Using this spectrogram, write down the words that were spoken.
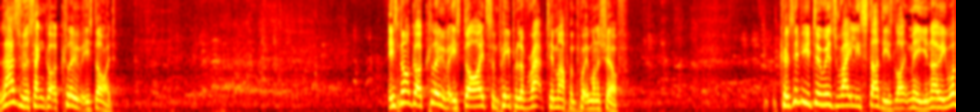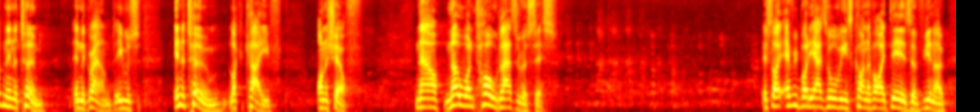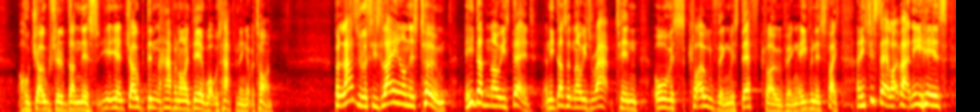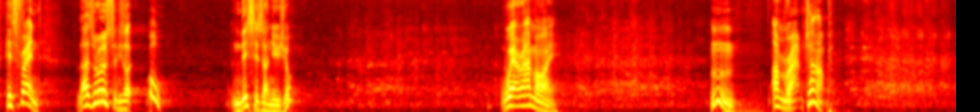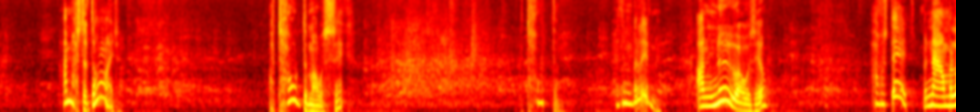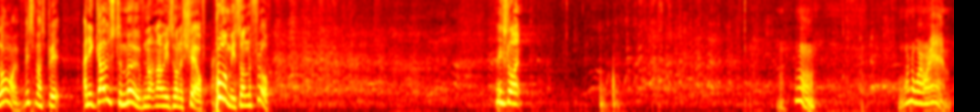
Lazarus hadn't got a clue that he's died. He's not got a clue that he's died. Some people have wrapped him up and put him on a shelf. Because if you do Israeli studies like me, you know he wasn't in a tomb in the ground. He was in a tomb, like a cave, on a shelf. Now, no one told Lazarus this. It's like everybody has all these kind of ideas of, you know, oh, Job should have done this. Yeah, Job didn't have an idea what was happening at the time. But Lazarus, he's laying on this tomb. He doesn't know he's dead, and he doesn't know he's wrapped in all this clothing, this death clothing, even his face. And he's just there like that, and he hears his friend, Lazarus, and he's like, oh, and this is unusual. Where am I? Hmm, I'm wrapped up. I must have died. I told them I was sick I told them. They didn't believe me. I knew I was ill. I was dead, but now I'm alive. This must be it. And he goes to move, not knowing he's on a shelf. Boom, he's on the floor. And he's like, hmm, I wonder where I am.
